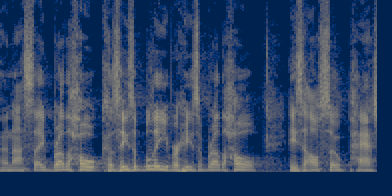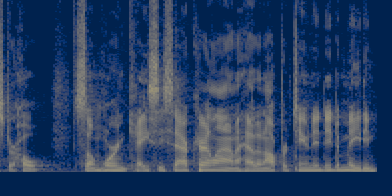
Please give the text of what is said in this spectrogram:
and I say Brother Holt because he's a believer, he's a Brother Holt. He's also Pastor Holt. Somewhere in Cayce, South Carolina, I had an opportunity to meet him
